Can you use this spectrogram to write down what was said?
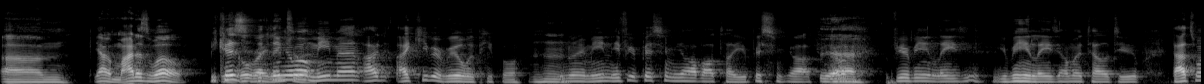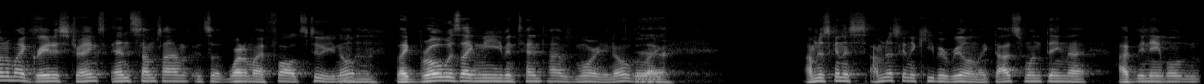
Um, yeah, might as well Because Go the thing about it. me, man, I I keep it real with people. Mm-hmm. You know what I mean? If you're pissing me off, I'll tell you. You're pissing me off. you Yeah. know? If you're being lazy, you're being lazy. I'm gonna tell it to you. That's one of my greatest strengths, and sometimes it's a, one of my faults too. You know, like bro was like me even ten times more. You know, but Mm-hmm. Yeah. like I'm just gonna I'm just gonna keep it real, and like that's one thing that I've been able.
